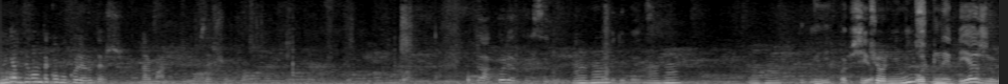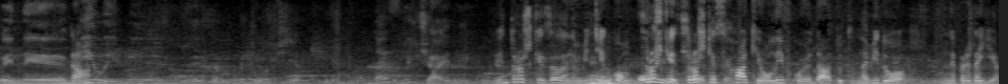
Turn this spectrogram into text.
ну я б диван такого кольору теж нормально зайшов. Так, колір красивий. Угу, Подобається. угу, угу. Такий, вообще. чорні ніжки. От не бежевий, не Да. білий, не такий вообще. Незвичайний. Він трошки зеленим відтінком, Оливочка трошки, трошки з хакі оливкою, да. Тут на відео не передає.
